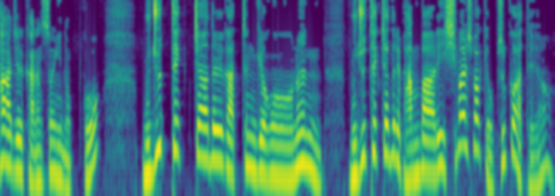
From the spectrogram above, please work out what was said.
아질 가능성이 높고 무주택자들 같은 경우는 무주택자들의 반발이 심할 수밖에 없을 것 같아요.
